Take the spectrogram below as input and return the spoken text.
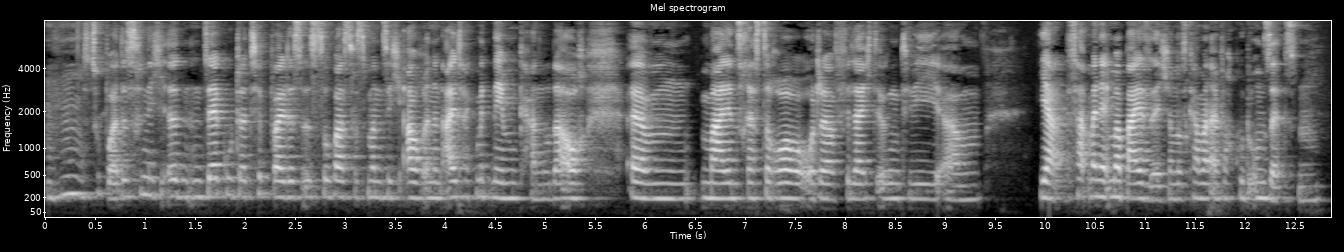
Mhm, super, das finde ich äh, ein sehr guter Tipp, weil das ist sowas, was man sich auch in den Alltag mitnehmen kann oder auch ähm, mal ins Restaurant oder vielleicht irgendwie, ähm, ja, das hat man ja immer bei sich und das kann man einfach gut umsetzen.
